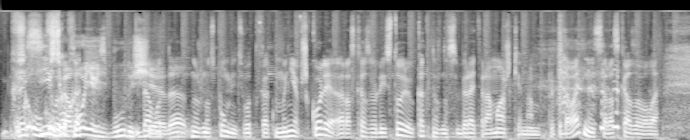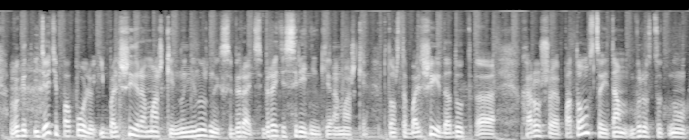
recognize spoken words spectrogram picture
кого помощь. У Красиво. кого есть будущее, вот да? нужно вспомнить, вот как мне в школе рассказывали историю, как нужно собирать ромашки. Нам преподавательница рассказывала. Вы, говорит, идете по полю, и большие ромашки, ну не нужно их собирать, собирайте средненькие ромашки, потому что большие дадут э, хорошее потомство, и там вырастут, ну,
